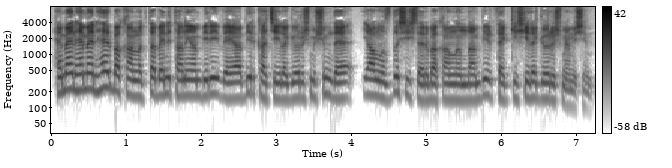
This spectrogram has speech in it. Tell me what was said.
Hemen hemen her bakanlıkta beni tanıyan biri veya birkaçıyla görüşmüşüm de yalnız Dışişleri Bakanlığından bir tek kişiyle görüşmemişim.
